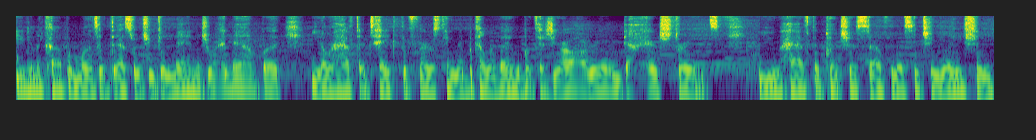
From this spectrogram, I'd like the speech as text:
even a couple months if that's what you can manage right now. But you don't have to take the first thing that become available because you're already in dire straits. You have to put yourself in a situation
